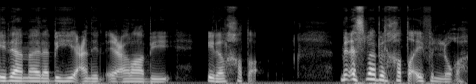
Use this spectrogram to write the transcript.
إذا مال به عن الإعراب إلى الخطأ. من أسباب الخطأ في اللغة.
